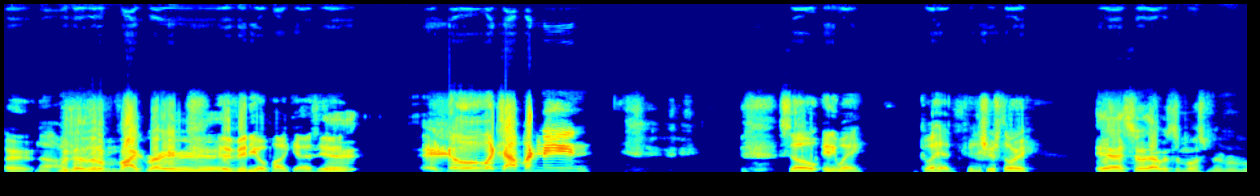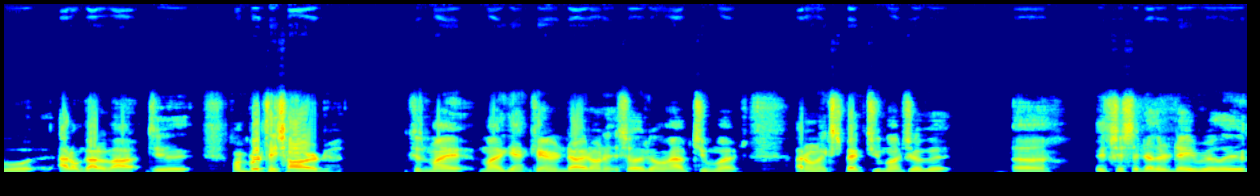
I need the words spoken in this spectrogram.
Or not With a little mic right here. Yeah, video podcast, yeah. Hello, what's happening? So anyway, go ahead. Finish your story. Yeah, so that was the most memorable. I don't got a lot to. My birthday's hard because my my aunt Karen died on it, so I don't have too much. I don't expect too much of it. Uh, it's just another day, really.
